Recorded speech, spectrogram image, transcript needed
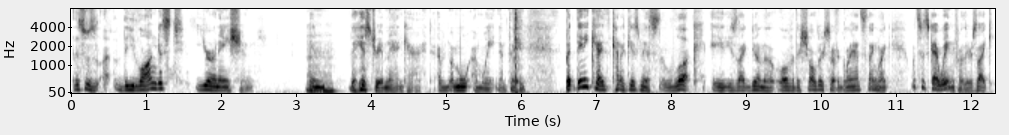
this was uh, the longest urination in mm-hmm. the history of mankind. I'm, I'm, I'm waiting. I'm thinking. But then he kind of gives me this look. He's like doing the over the shoulder sort of glance thing. Like, what's this guy waiting for? There's like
